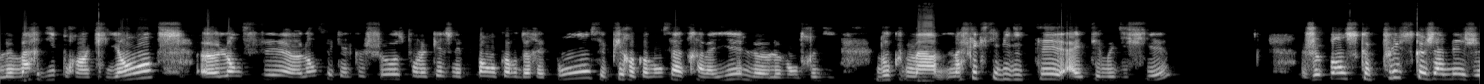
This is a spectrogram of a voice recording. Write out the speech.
le mardi pour un client, lancer lancer quelque chose pour lequel je n'ai pas encore de réponse et puis recommencer à travailler le, le vendredi. Donc ma, ma flexibilité a été modifiée je pense que plus que jamais, je,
